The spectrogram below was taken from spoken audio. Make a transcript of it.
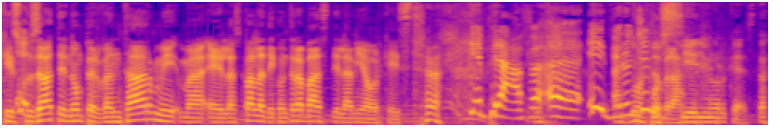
Che scusate, non per vantarmi, ma è la spalla dei contrabbassi della mia orchestra. Che brava! eh, e il molto violoncellista, brava. Possiedi un'orchestra.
